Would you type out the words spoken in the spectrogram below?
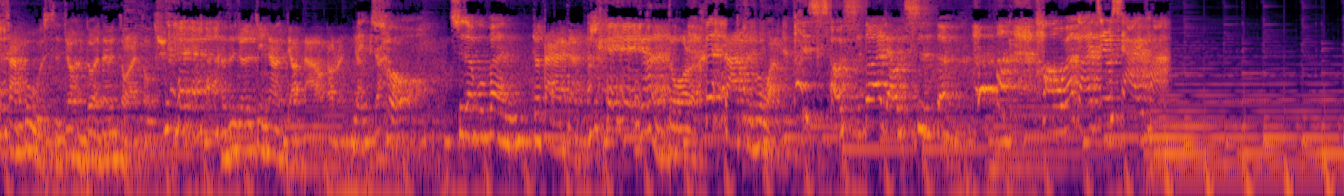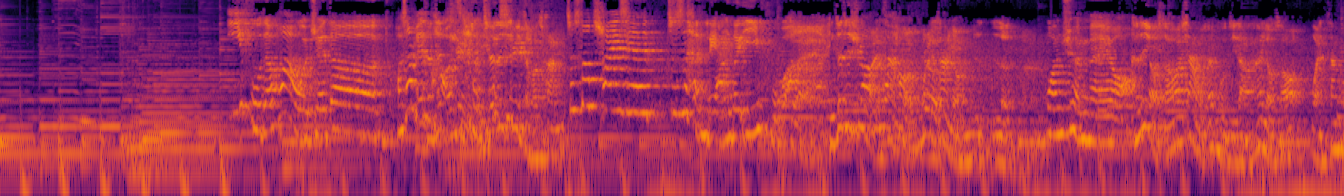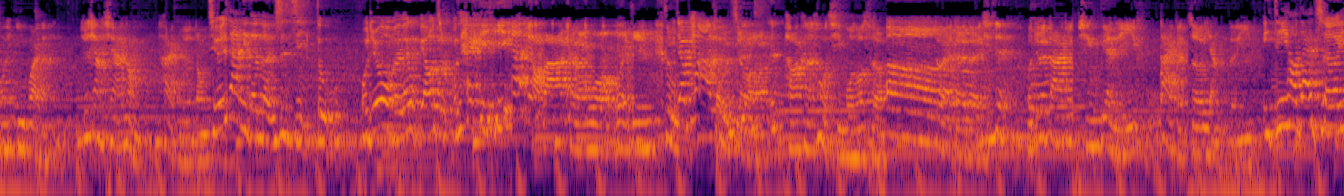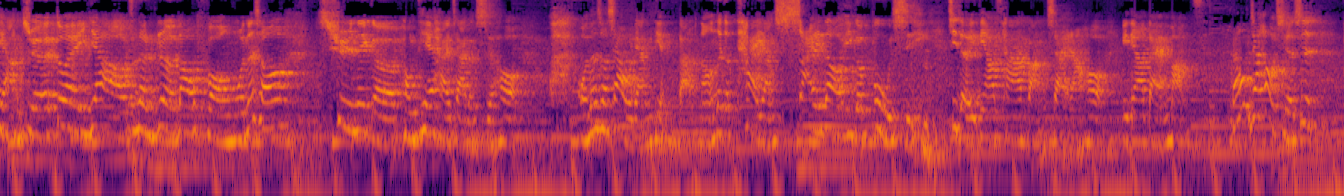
三不五时就很多人在那边走来走去，可是就是尽量不要打扰到人家比较好。吃的部分就大概这样，OK，已经很多了，对，大家吃不完，半小时都在聊吃的。好，我们要赶快进入下一趴。衣服的话，我觉得好像没什么好讲，就是去怎么穿，就是都穿一些就是很凉的衣服啊。对，你这次去晚上晚上有冷吗？完全没有。可是有时候像我在普吉岛，它有时候晚上会意外的很，就像现在那种泰国的东西。请问一下，你的冷是几度？我觉得我们那个标准不太一样。好吧，可能我我已经比较怕冷久了。好，可能是我骑摩托车。嗯，对对对。其实我觉得大家就轻便的衣服，带个遮阳的衣服，一定要带遮阳，绝对要，真的热到疯。我那时候去那个蓬贴海岬的时候。我那时候下午两点到，然后那个太阳晒到一个不行，记得一定要擦防晒，然后一定要戴帽子。然后我比较好奇的是，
